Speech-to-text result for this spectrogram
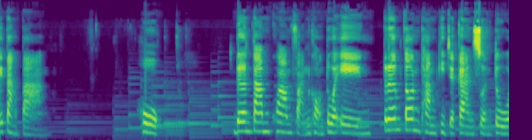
ต์ต่างๆ 6. เดินตามความฝันของตัวเอง เริ่มต้นทำกิจการส่วนตัว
